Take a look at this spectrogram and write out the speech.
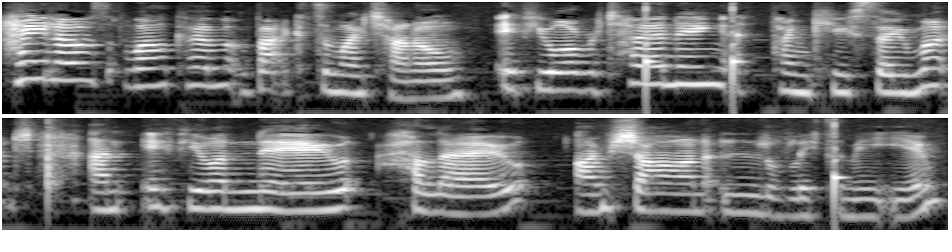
Hey loves, welcome back to my channel. If you are returning, thank you so much. And if you are new, hello, I'm Sian, lovely to meet you.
